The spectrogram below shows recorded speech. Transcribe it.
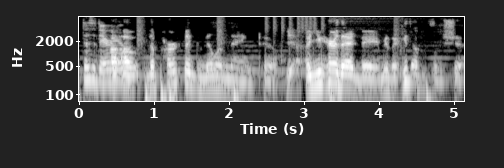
Uh, Desiderio. uh, the perfect villain name too. Yeah. Like you hear that name, you're like, he's up to some shit.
